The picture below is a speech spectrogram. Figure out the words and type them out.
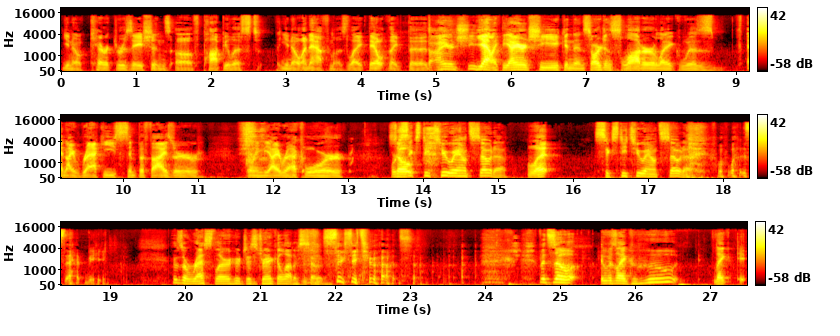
you know characterizations of populist you know anathemas. Like they like the, The Iron Sheik. yeah, like the Iron Sheik, and then Sergeant Slaughter like was an Iraqi sympathizer during the Iraq War. Or so 62 ounce soda. what? 62 ounce soda. What does that mean? There's a wrestler who just drank a lot of soda. 62 ounce. Soda. But so it was like who, like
